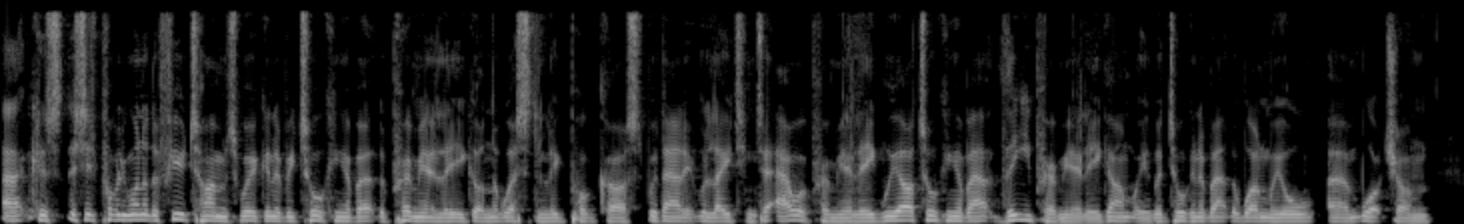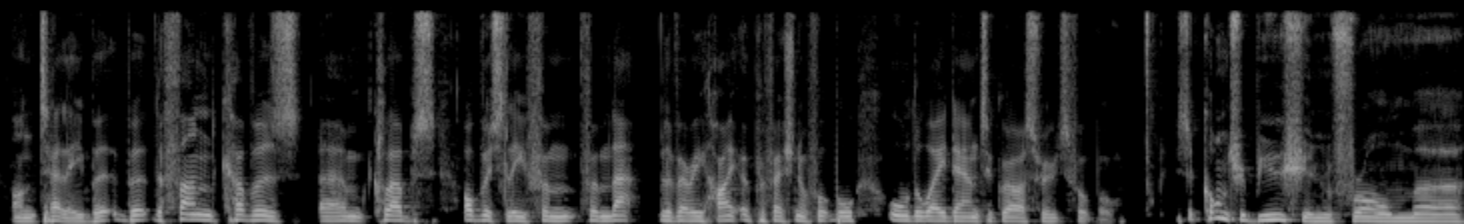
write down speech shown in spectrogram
because uh, this is probably one of the few times we're going to be talking about the Premier League on the Western League podcast without it relating to our Premier League. We are talking about the Premier League, aren't we? We're talking about the one we all um, watch on on telly, but but the fund covers um, clubs obviously from from that the very height of professional football all the way down to grassroots football. It's a contribution from uh,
